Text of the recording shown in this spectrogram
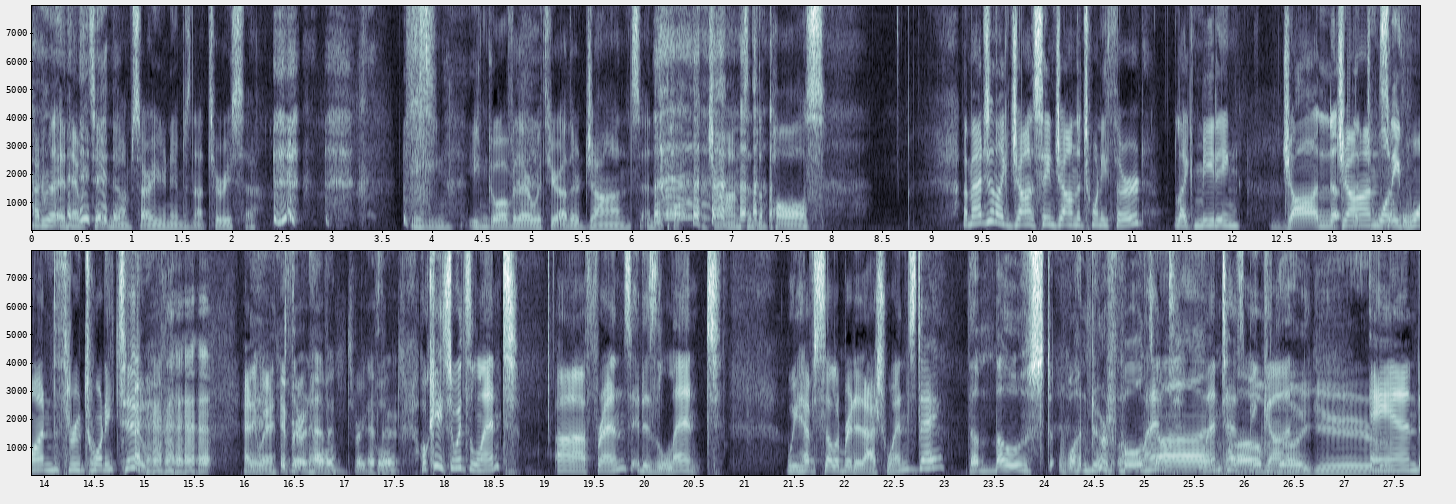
I'd really, and they would say, no, I'm sorry, your name is not Teresa. You can, you can go over there with your other Johns and the Paul, Johns and the Pauls. Imagine like John St. John the 23rd, like meeting John, John's the 20, 1 through 22. anyway, If they're in cool. heaven. It's very If cool. they're- Okay, so it's Lent. Uh, friends, it is Lent. We have celebrated Ash Wednesday, the most wonderful Lent- time Lent has of begun, the year. and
